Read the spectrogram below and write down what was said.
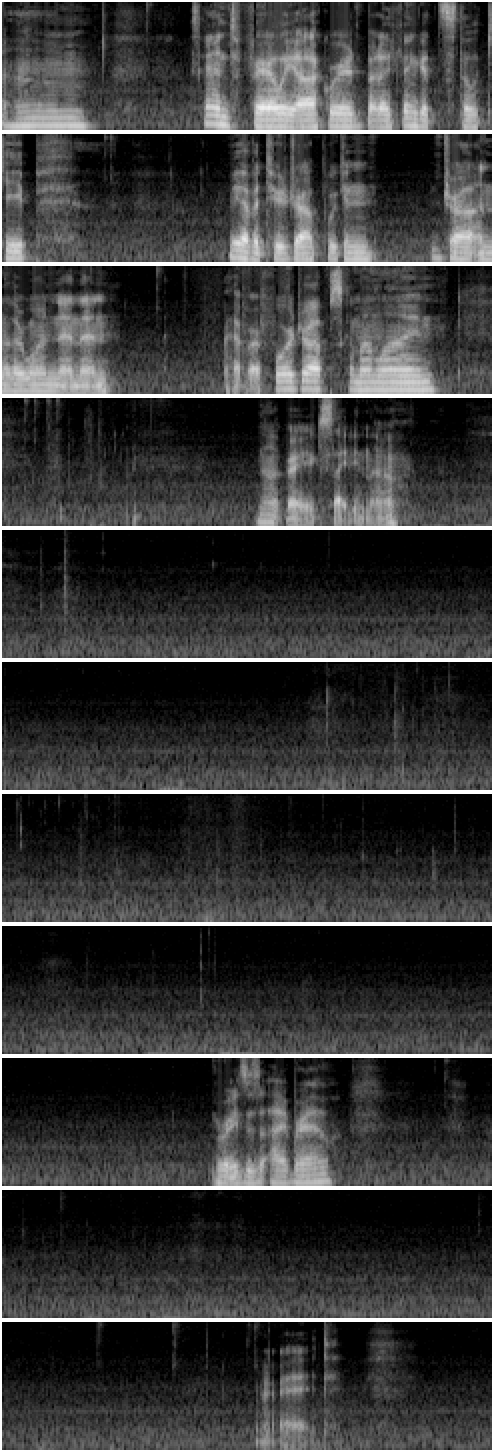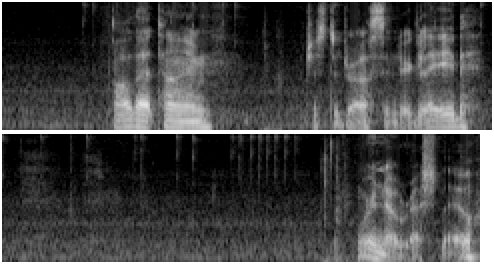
Um, this hand fairly awkward, but I think it's still keep. We have a two drop. We can draw another one and then have our four drops come online. Not very exciting though. Raises eyebrow. Alright. All that time just to draw Cinder Glade. We're in no rush though.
